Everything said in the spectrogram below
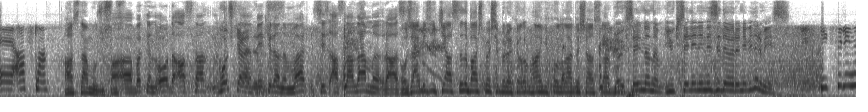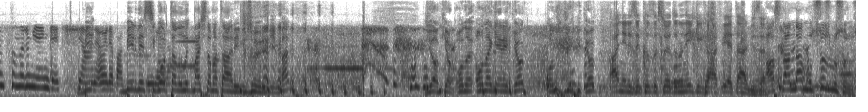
Ee, aslan. Aslan burcusunuz. Aa, bakın orada aslan Hoş geldiniz. Betül Hanım var. Siz aslandan mı O rahatsınız? zaman biz iki aslanı baş başa bırakalım. Hangi konularda şanslılar? Gökselin Hanım yükseleninizi de öğrenebilir miyiz? Yükselenim sanırım yengeç. Yani bir, öyle bak. bir de sigortalılık başlama tarihinizi öğreneyim ben. yok yok ona, ona gerek yok. Ona gerek yok. Annenizin kızlık soyadının ilk iki harfi yeter bize. Aslandan mutsuz musunuz?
